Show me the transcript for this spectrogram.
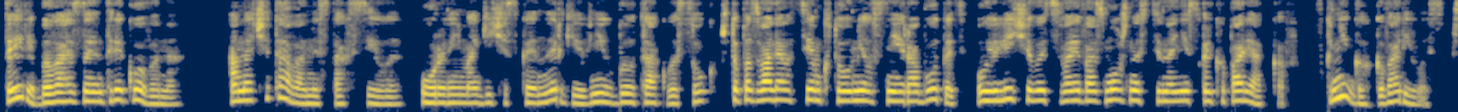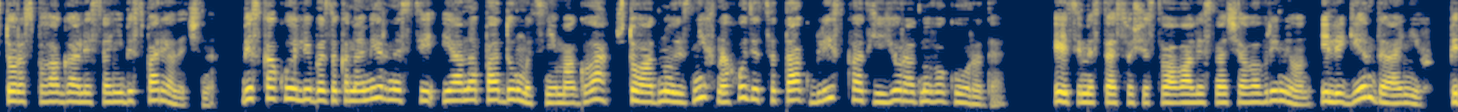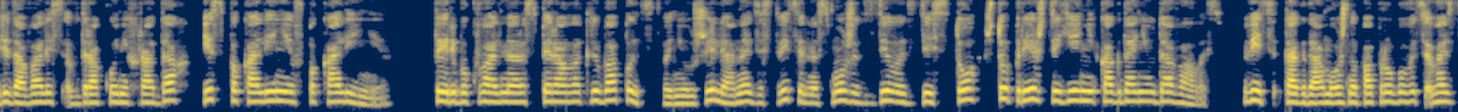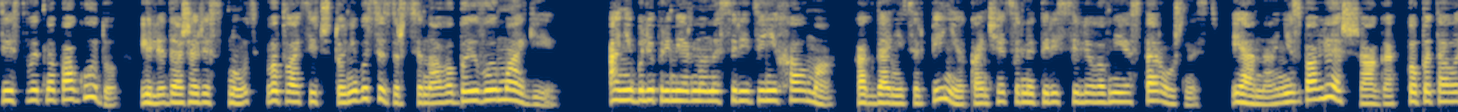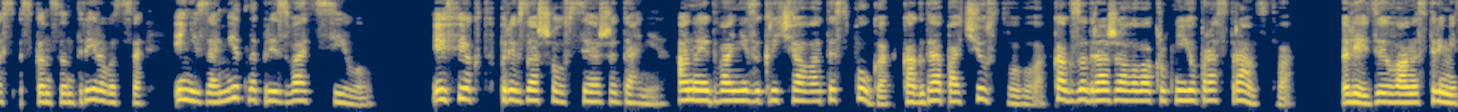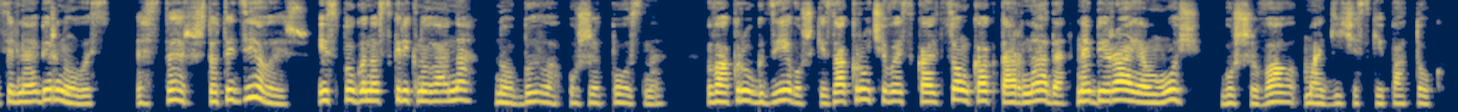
Терри была заинтригована. Она читала о местах силы. Уровень магической энергии в них был так высок, что позволял тем, кто умел с ней работать, увеличивать свои возможности на несколько порядков. В книгах говорилось, что располагались они беспорядочно, без какой-либо закономерности, и она подумать не могла, что одно из них находится так близко от ее родного города. Эти места существовали с начала времен, и легенды о них передавались в драконьих родах из поколения в поколение. Терри буквально распирала от любопытства, неужели она действительно сможет сделать здесь то, что прежде ей никогда не удавалось. Ведь тогда можно попробовать воздействовать на погоду или даже рискнуть воплотить что-нибудь из арсенала боевой магии. Они были примерно на середине холма, когда нетерпение окончательно пересилило в ней осторожность, и она, не сбавляя шага, попыталась сконцентрироваться и незаметно призвать силу. Эффект превзошел все ожидания. Она едва не закричала от испуга, когда почувствовала, как задрожало вокруг нее пространство. Леди Ивана стремительно обернулась. «Эстер, что ты делаешь?» Испуганно вскрикнула она, но было уже поздно. Вокруг девушки, закручиваясь кольцом, как торнадо, набирая мощь, бушевал магический поток.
